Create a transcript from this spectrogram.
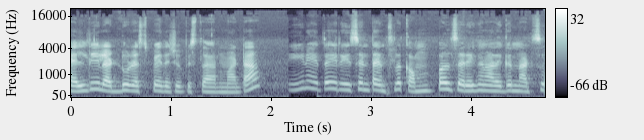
హెల్తీ లడ్డు రెసిపీ అయితే చూపిస్తాను అనమాట నేనైతే రీసెంట్ టైమ్స్లో కంపల్సరీగా నా దగ్గర నట్స్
